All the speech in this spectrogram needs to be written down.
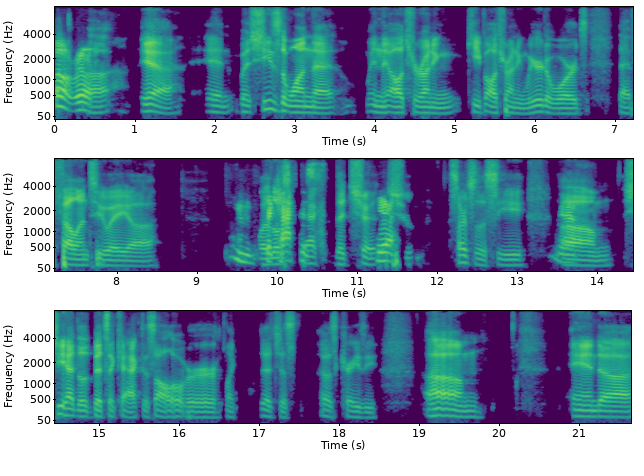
Oh, really? Uh, yeah, and but she's the one that in the ultra running keep ultra running weird awards that fell into a uh, Mm, the cactus. cac- the ch- Yeah. ch- starts with a C. yeah. Um, she had those bits of cactus all over her. Like it's just that was crazy. Um, and uh,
